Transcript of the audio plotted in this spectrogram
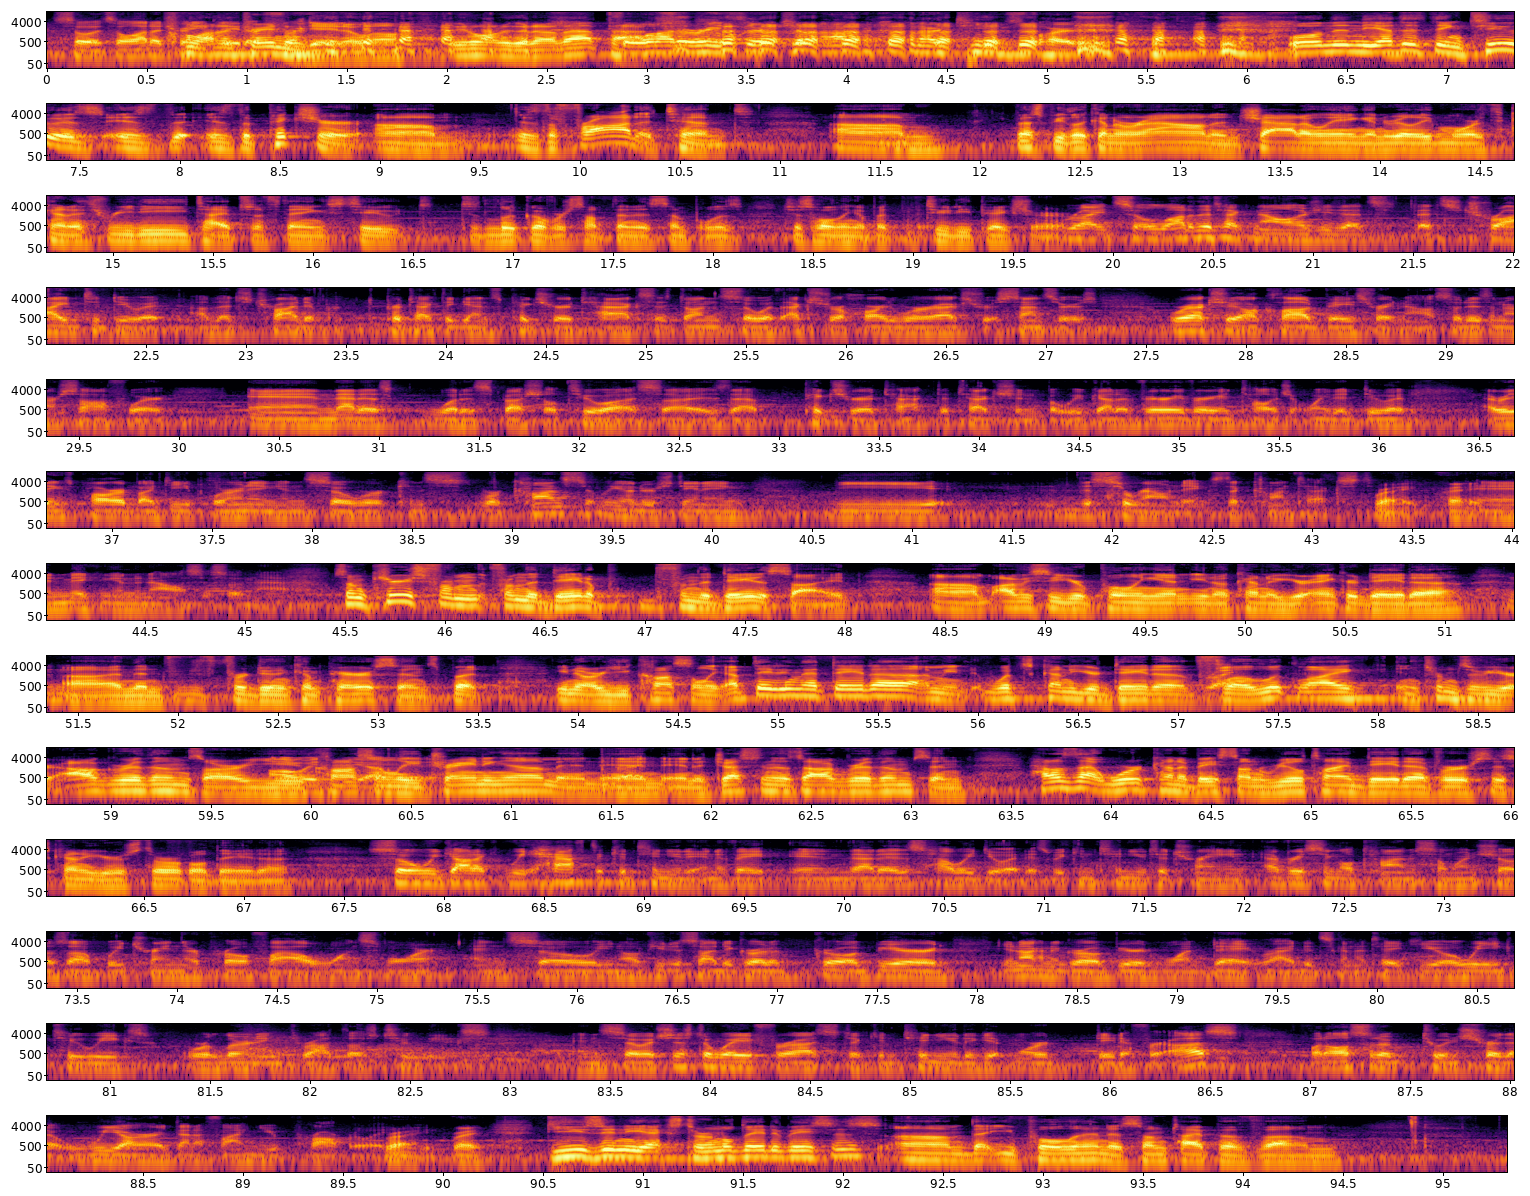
So it's a lot of training data. A lot of training data. Well, we don't want to go down that path. It's a lot of research on our, on our team's part. well, and then the other thing too is is the is the picture um, is the fraud attempt. Um, mm -hmm must be looking around and shadowing and really more kind of 3D types of things to, to look over something as simple as just holding up a 2D picture. Right, so a lot of the technology that's, that's tried to do it, uh, that's tried to pr protect against picture attacks has done so with extra hardware, extra sensors. We're actually all cloud-based right now, so it is in our software. And that is what is special to us uh, is that picture attack detection. But we've got a very, very intelligent way to do it. Everything's powered by deep learning, and so we're we're constantly understanding the the surroundings, the context, Right, right. and making an analysis on that. So I'm curious from from the data from the data side. Um, obviously, you're pulling in, you know, kind of your anchor data, Mm-hmm. uh, and then f- for doing comparisons. But you know, are you constantly updating that data? I mean, what's kind of your data flow Right. look like in terms of your algorithms? Are you Always constantly training them and, and, and adjusting those algorithms? And how does that work, kind of based on real-time data versus kind of your historical data? So we got we have to continue to innovate, and that is how we do it. Is we continue to train every single time someone shows up, we train their profile once more. And so you know, if you decide to grow to grow a beard, you're not going to grow a beard one day, right? It's going to take you a week, two weeks. We're learning throughout those two weeks, and so it's just a way for us to continue to get more data for us, but also to, to ensure that we are identifying you properly. Right, right. Do you use any external databases um, that you pull in as some type of, um,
